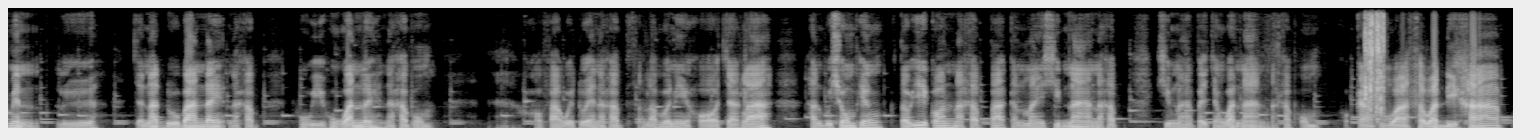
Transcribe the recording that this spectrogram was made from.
เมนหรือจะนัดดูบ้านได้นะครับผู้วีผู้วันเลยนะครับผมขอฝากไว้ด้วยนะครับสำหรับวันนี้ขอจากลาท่านผู้ชมเพียงเต้าอี้ก่อนนะครับป้ากันไม่คลิปหน้านะครับ คลิปหน้าไปจังหวัดน่านนะครับผม ขอกล่าวคำว่าสวัสดีครับ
